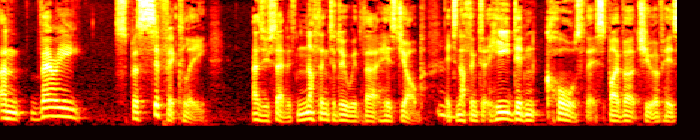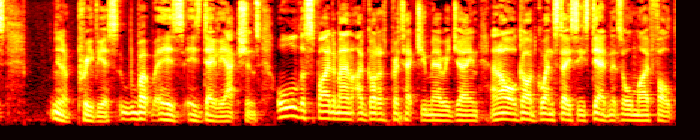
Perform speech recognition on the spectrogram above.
and very specifically, as you said, it's nothing to do with uh, his job. Mm. It's nothing to. He didn't cause this by virtue of his, you know, previous, but his his daily actions. All the Spider-Man, I've got to protect you, Mary Jane, and oh God, Gwen Stacy's dead, and it's all my fault.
